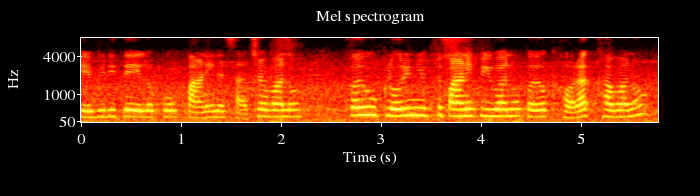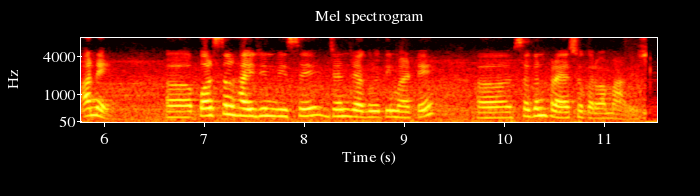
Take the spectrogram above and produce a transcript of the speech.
કેવી રીતે એ લોકો પાણીને સાચવવાનું, કયું ક્લોરીનયુક્ત પાણી પીવાનું, કયો ખોરાક ખાવાનો અને પર્સનલ હાઇજીન વિશે જનજાગૃતિ માટે સઘન પ્રયાસો કરવામાં આવે છે.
